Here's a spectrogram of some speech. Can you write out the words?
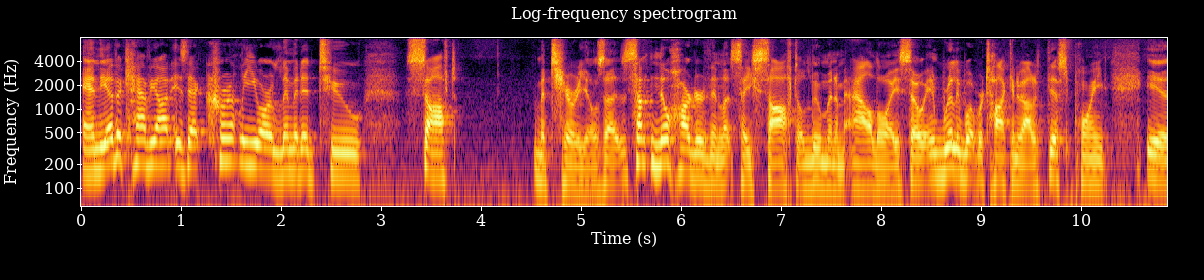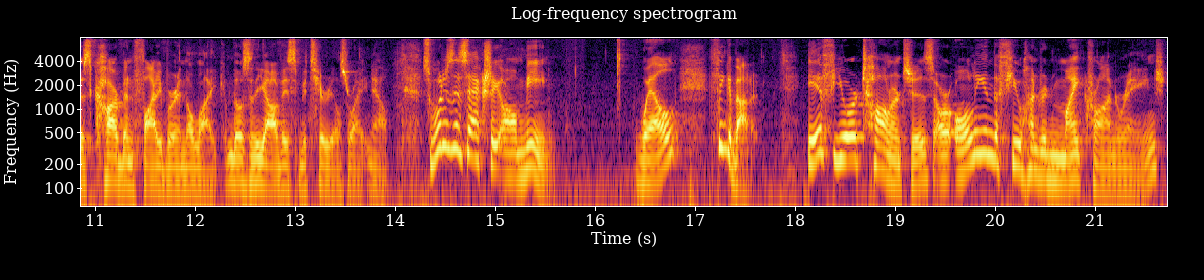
And the other caveat is that currently you are limited to soft materials, uh, some, no harder than, let's say, soft aluminum alloy. So, and really, what we're talking about at this point is carbon fiber and the like. Those are the obvious materials right now. So, what does this actually all mean? Well, think about it. If your tolerances are only in the few hundred micron range,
